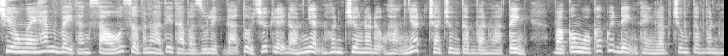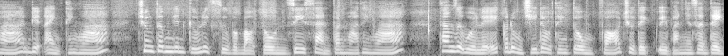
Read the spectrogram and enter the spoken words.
Chiều ngày 27 tháng 6, Sở Văn hóa Thể thao và Du lịch đã tổ chức lễ đón nhận huân chương lao động hạng nhất cho Trung tâm Văn hóa tỉnh và công bố các quyết định thành lập Trung tâm Văn hóa Điện ảnh Thanh Hóa, Trung tâm Nghiên cứu Lịch sử và Bảo tồn Di sản Văn hóa Thanh Hóa. Tham dự buổi lễ có đồng chí Đầu Thanh Tùng, Phó Chủ tịch Ủy ban Nhân dân tỉnh.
